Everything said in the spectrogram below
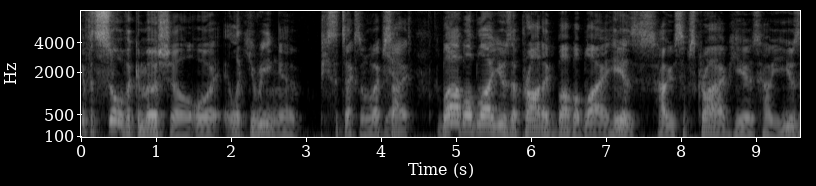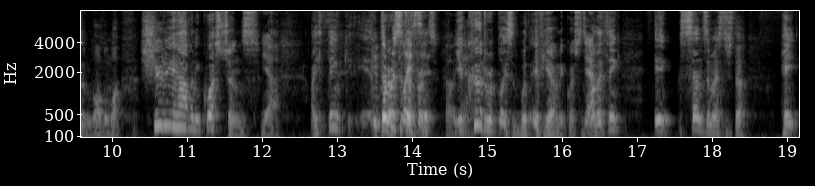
if it's sort of a commercial or like you're reading a piece of text on a website, blah blah blah, use a product, blah blah blah. Here's how you subscribe. Here's how you use it. Blah blah blah. Should you have any questions? yeah, I think there is a difference. Oh, you yeah. could replace it with if you have any questions, Yeah. but I think it sends a message that hey,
